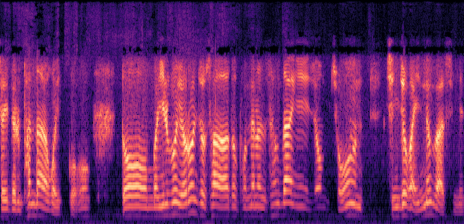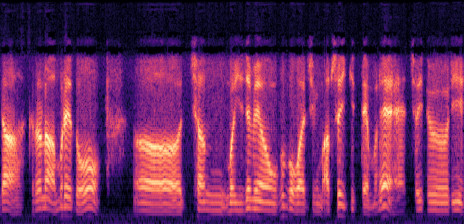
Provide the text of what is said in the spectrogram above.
저희들은 판단하고 있고 또 뭐 일부 여론조사도 보면은 상당히 좀 좋은 징조가 있는 것 같습니다. 그러나 아무래도 어, 참, 뭐, 이재명 후보가 지금 앞서 있기 때문에 저희들이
